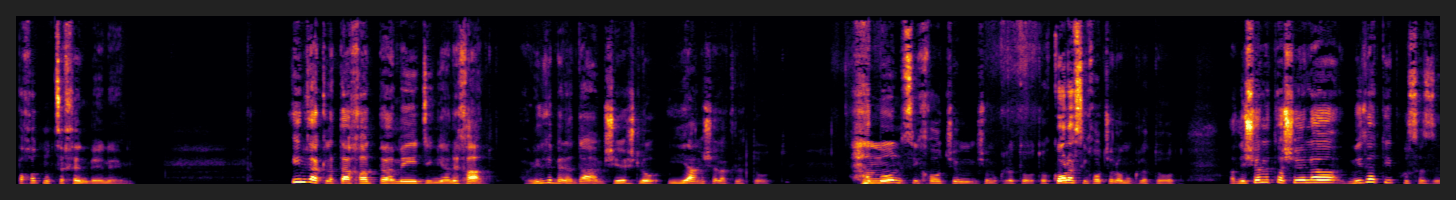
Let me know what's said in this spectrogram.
פחות מוצא חן בעיניהם. אם זה הקלטה חד פעמית זה עניין אחד, אבל אם זה בן אדם שיש לו ים של הקלטות, המון שיחות שמוקלטות, או כל השיחות שלו מוקלטות, אז נשאלת השאלה, מי זה הטיפוס הזה?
